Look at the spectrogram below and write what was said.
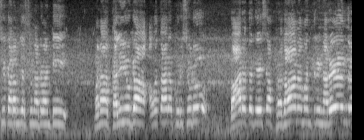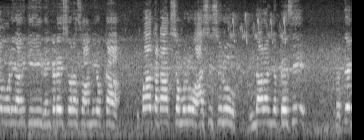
స్వీకారం చేస్తున్నటువంటి మన కలియుగ అవతార పురుషుడు భారతదేశ ప్రధానమంత్రి నరేంద్ర మోడీ గారికి ఈ వెంకటేశ్వర స్వామి యొక్క కృపా కటాక్షములు ఆశీస్సులు ఉండాలని చెప్పేసి ప్రత్యేక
